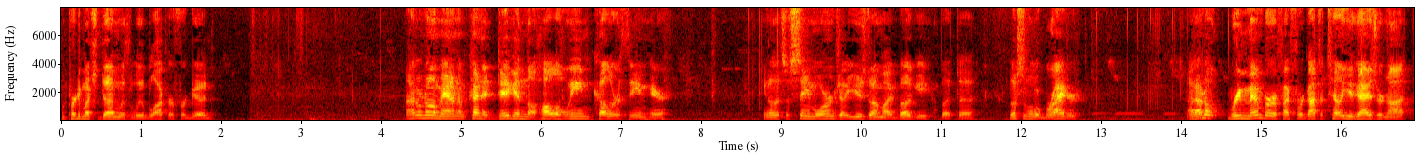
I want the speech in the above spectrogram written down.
I'm pretty much done with Lube Locker for good. I don't know, man. I'm kind of digging the Halloween color theme here. You know, that's the same orange I used on my buggy, but uh, looks a little brighter. And I don't remember if I forgot to tell you guys or not,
